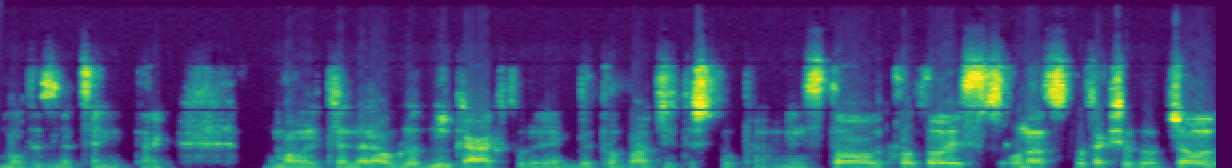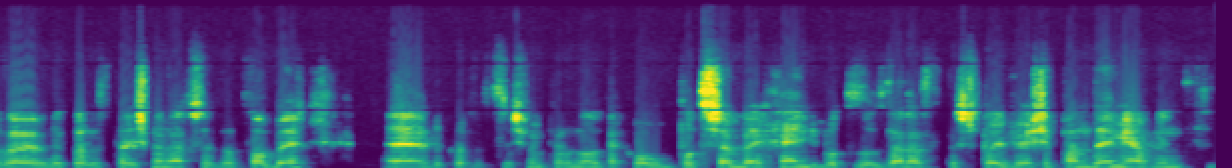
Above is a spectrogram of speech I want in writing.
umowy zlecenia, tak. Mamy trenera ogrodnika, który jakby prowadzi też te uprawy. Więc to, to, to jest u nas, to tak się zaczęło, że wykorzystaliśmy nasze zasoby, wykorzystaliśmy pewną taką potrzebę, chęć, bo to zaraz też pojawiła się pandemia, więc e,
